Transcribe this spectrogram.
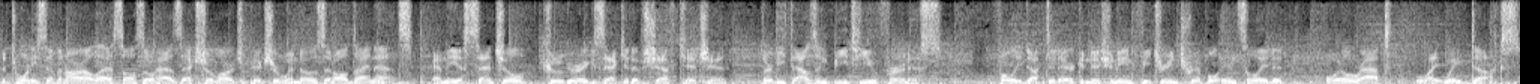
The 27 RLS also has extra large picture windows at all dinettes and the essential Cougar Executive Chef Kitchen. 30,000 BTU furnace, fully ducted air conditioning featuring triple insulated, foil wrapped, lightweight ducts.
